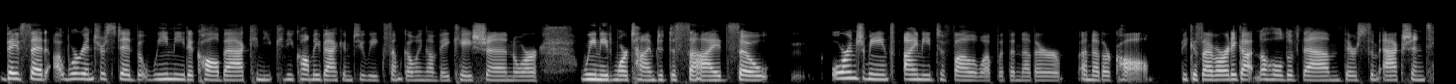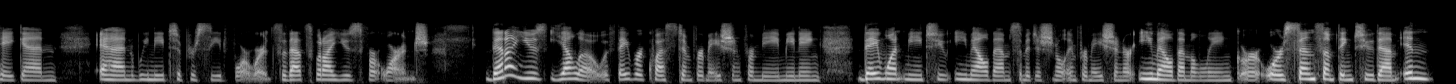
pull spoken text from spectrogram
they've said uh, we're interested but we need a call back can you can you call me back in 2 weeks I'm going on vacation or we need more time to decide so orange means I need to follow up with another another call because I've already gotten a hold of them. There's some action taken and we need to proceed forward. So that's what I use for orange. Then I use yellow if they request information from me, meaning they want me to email them some additional information or email them a link or, or send something to them in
